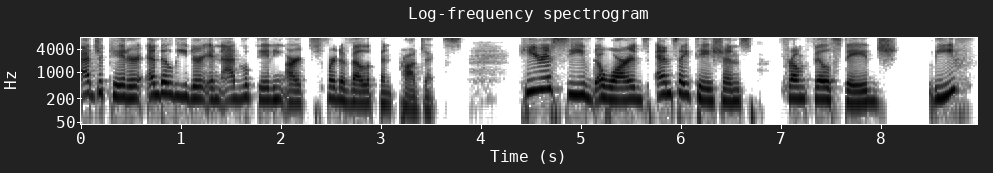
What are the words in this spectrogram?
educator, and a leader in advocating arts for development projects. He received awards and citations from PhilStage, Leaf,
